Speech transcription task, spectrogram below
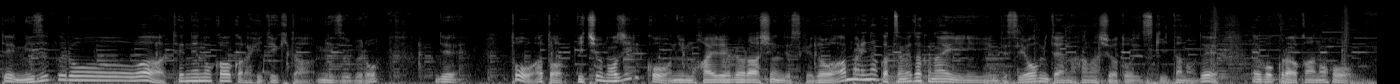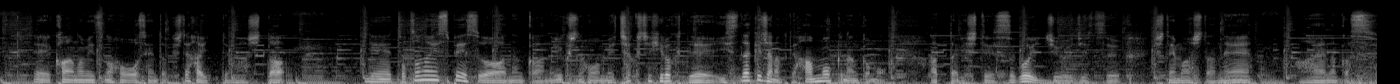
で水風呂は天然の川から引いてきた水風呂。でとあと一応野尻湖にも入れるらしいんですけどあんまりなんか冷たくないんですよみたいな話を当日聞いたので、え僕らは川の方、え、川の水の方を選択して入ってました。で整いスペースはなんかあの湯口の方はめちゃくちゃ広くて椅子だけじゃなくてハンモックなんかもあったりしてすごい充実してましたね。はいなんかす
